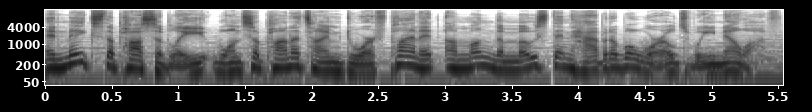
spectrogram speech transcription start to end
and makes the possibly once upon a time dwarf planet among the most inhabitable worlds we know of.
